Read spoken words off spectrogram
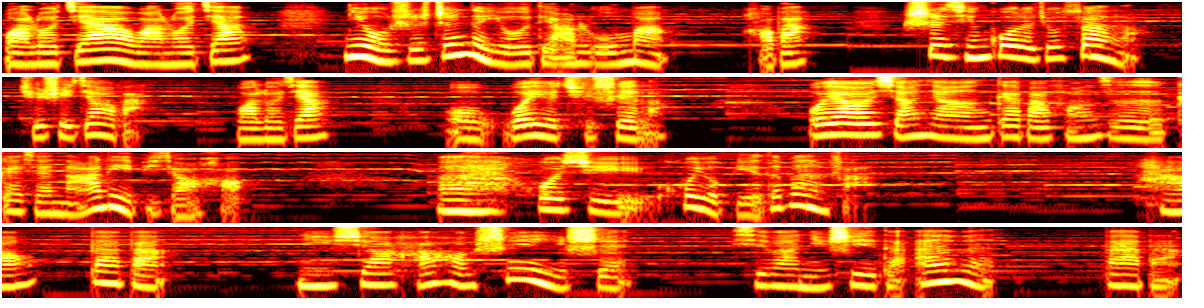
瓦洛加，瓦洛加，你有时真的有点鲁莽，好吧？事情过了就算了，去睡觉吧，瓦洛加。我我也去睡了，我要想想该把房子盖在哪里比较好。哎，或许会有别的办法。好，爸爸，你需要好好睡一睡，希望你睡得安稳，爸爸。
